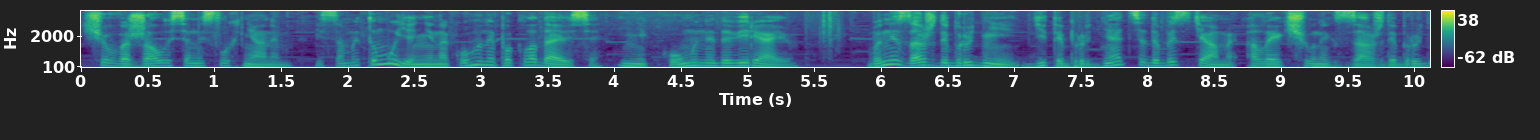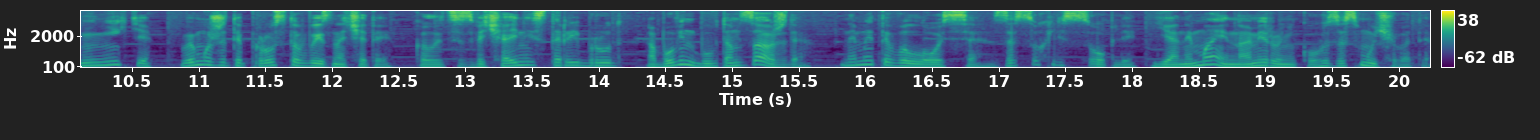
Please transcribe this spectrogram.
що вважалося неслухняним. І саме тому я ні на кого не покладаюся і нікому не довіряю. Вони завжди брудні, діти брудняться до безтями, але якщо у них завжди брудні нігті, ви можете просто визначити, коли це звичайний старий бруд, або він був там завжди. Не мити волосся, засохлі соплі. Я не маю наміру нікого засмучувати.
